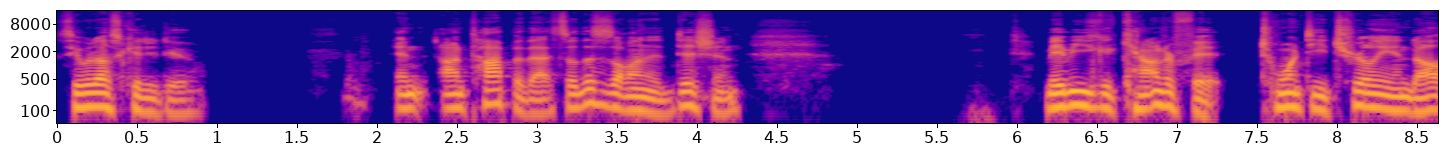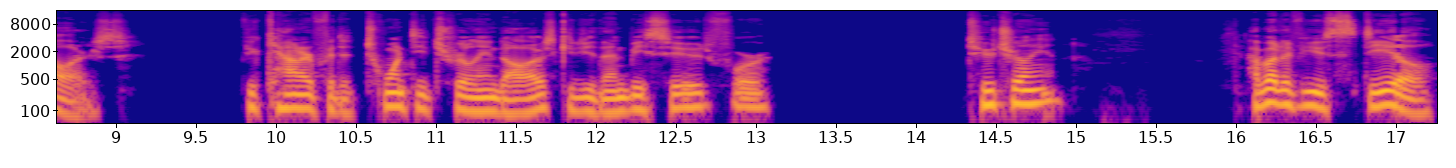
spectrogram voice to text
See what else could you do? And on top of that, so this is all in addition. Maybe you could counterfeit twenty trillion dollars. If you counterfeited twenty trillion dollars, could you then be sued for two trillion? How about if you steal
